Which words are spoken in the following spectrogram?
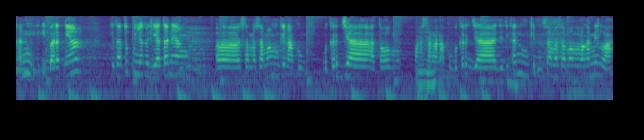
Kan ibaratnya kita tuh punya kegiatan yang eh, sama-sama mungkin aku bekerja atau pasangan aku bekerja. Jadi kan mungkin sama-sama memahami lah.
